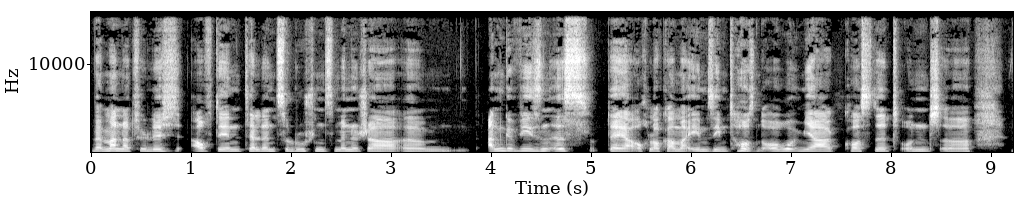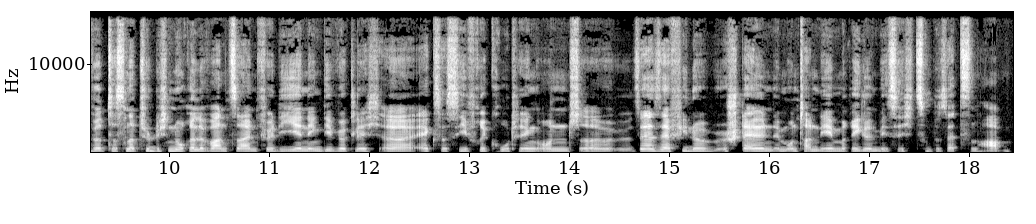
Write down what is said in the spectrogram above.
Wenn man natürlich auf den Talent Solutions Manager ähm, angewiesen ist, der ja auch locker mal eben 7000 Euro im Jahr kostet und äh, wird das natürlich nur relevant sein für diejenigen, die wirklich äh, exzessiv Recruiting und äh, sehr, sehr viele Stellen im Unternehmen regelmäßig zu besetzen haben.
